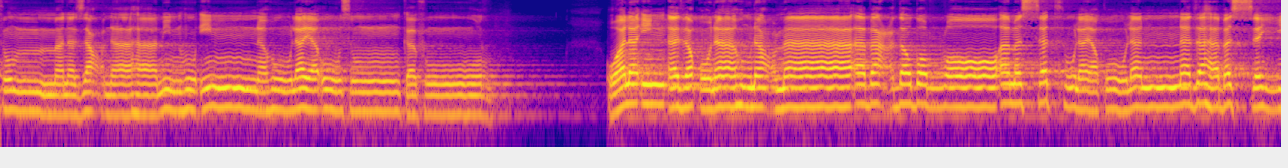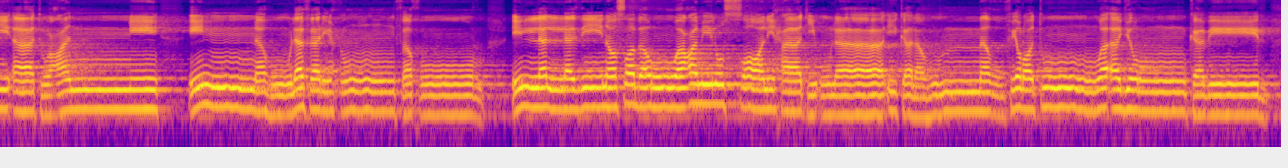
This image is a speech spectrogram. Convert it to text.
ثم نزعناها منه إنه ليئوس كفور. ولئن اذقناه نعماء بعد ضراء مسته ليقولن ذهب السيئات عني انه لفرح فخور الا الذين صبروا وعملوا الصالحات اولئك لهم مغفره واجر كبير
